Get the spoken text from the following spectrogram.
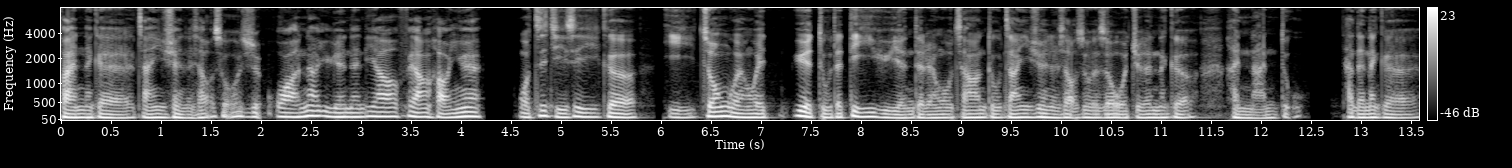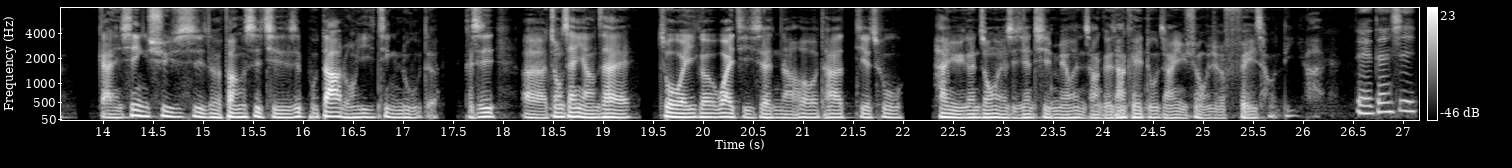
翻那个张艺轩的小说，我就觉得哇，那语言能力要非常好，因为。我自己是一个以中文为阅读的第一语言的人，我常常读张亦绚的小说的时候，我觉得那个很难读，他的那个感性叙事的方式其实是不大容易进入的。可是，呃，中山阳菜作为一个外籍生，然后他接触汉语跟中文的时间其实没有很长，可是他可以读张亦绚，我觉得非常厉害。对，但是，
